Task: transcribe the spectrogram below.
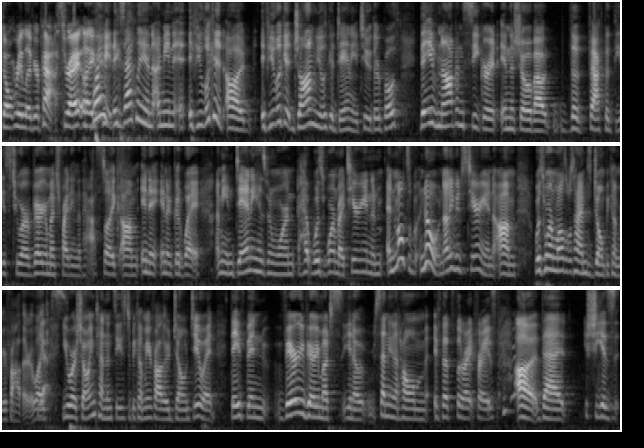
don't relive your past, right? Like right exactly and i mean if you look at uh if you look at jon and you look at dany too they're both they've not been secret in the show about the fact that these two are very much fighting the past like um in a in a good way i mean dany has been warned ha- was warned by tyrion and, and multiple no not even just tyrion um was warned multiple times don't become your father like Yes. you are showing tendencies to become your father don't do it they've been very very much you know sending that home if that's the right phrase Mm-hmm. uh that she is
